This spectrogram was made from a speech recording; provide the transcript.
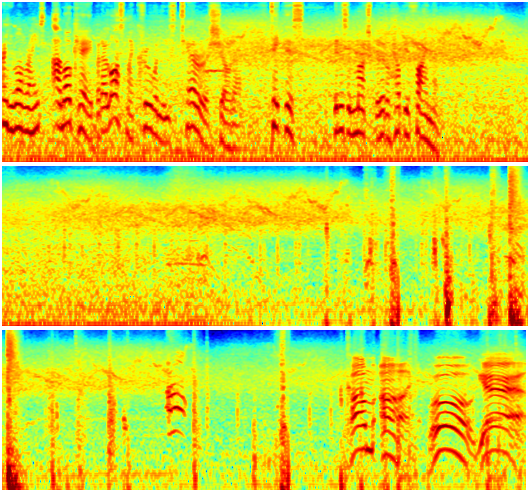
Are you alright? I'm okay, but I lost my crew when these terrorists showed up. Take this. It isn't much, but it'll help you find them. Come on. Oh, yeah.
